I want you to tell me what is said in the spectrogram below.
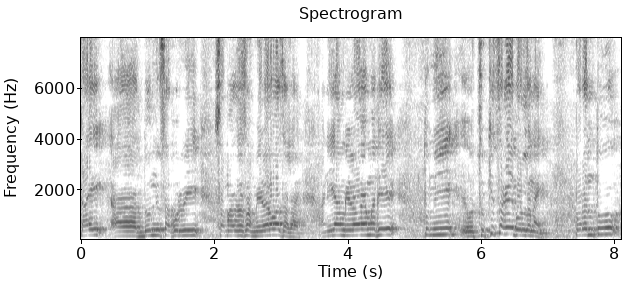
ताई दोन दिवसापूर्वी समाजाचा मेळावा झाला आणि या मेळाव्यामध्ये तुम्ही चुकीचं काही बोललं नाही परंतु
